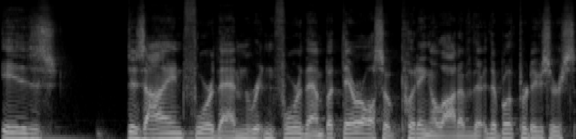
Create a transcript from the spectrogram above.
is designed for them, written for them, but they're also putting a lot of their, they're both producers,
